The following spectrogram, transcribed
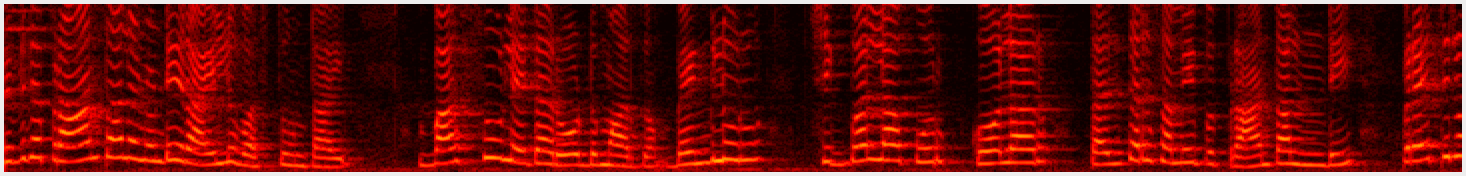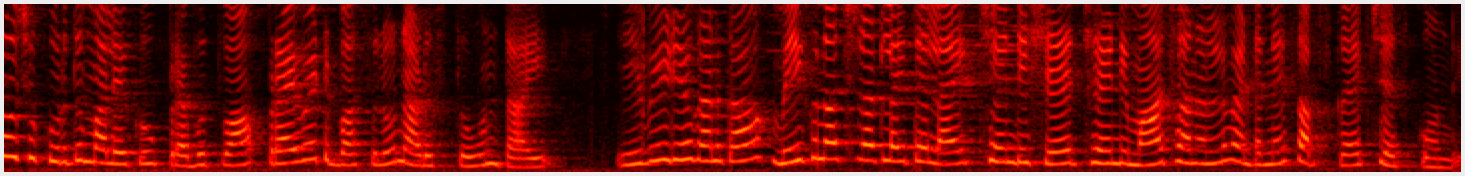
వివిధ ప్రాంతాల నుండి రైళ్ళు వస్తుంటాయి. బస్సు లేదా రోడ్డు మార్గం. బెంగళూరు చిక్బల్లాపూర్ కోలార్ తదితర సమీప ప్రాంతాల నుండి ప్రతిరోజు కుర్దుమలేకు ప్రభుత్వ ప్రైవేట్ బస్సులు నడుస్తూ ఉంటాయి. ఈ వీడియో కనుక మీకు నచ్చినట్లయితే లైక్ చేయండి షేర్ చేయండి. మా ఛానల్ను వెంటనే సబ్స్క్రైబ్ చేసుకోండి.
